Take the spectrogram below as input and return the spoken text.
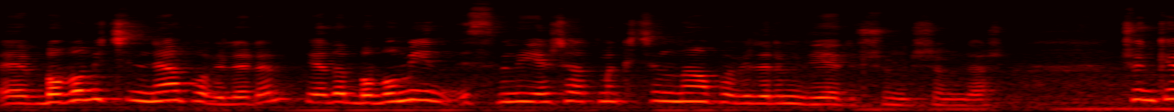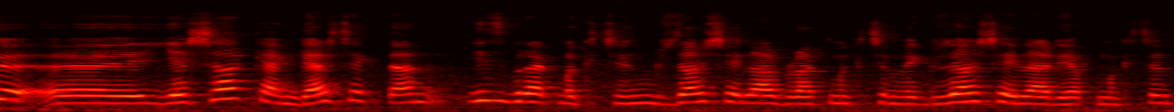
e, babam için ne yapabilirim ya da babamın ismini yaşatmak için ne yapabilirim diye düşünmüşümdür. Çünkü e, yaşarken gerçekten iz bırakmak için, güzel şeyler bırakmak için ve güzel şeyler yapmak için,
